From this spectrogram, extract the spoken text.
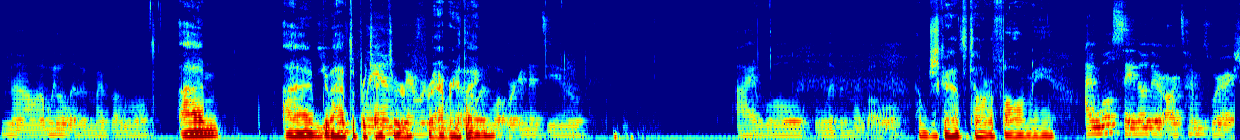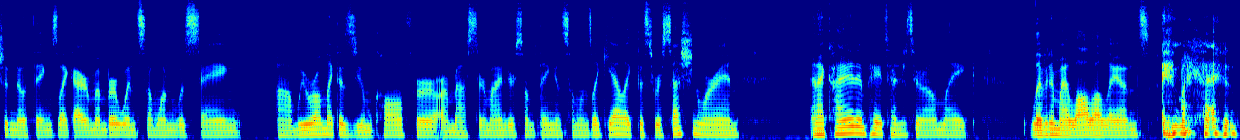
No, I'm gonna live in my bubble. i'm i'm You gonna have to protect her for everything and what we're gonna do. I will live in my bubble. i'm just gonna have to tell her to follow me I will say though, there are times where I should know things. Like I remember when someone was saying, um, we were on like a Zoom call for our mastermind or something, and someone's like, "Yeah, like this recession we're in," and I kind of didn't pay attention to it. I'm like living in my la la lands in my head,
